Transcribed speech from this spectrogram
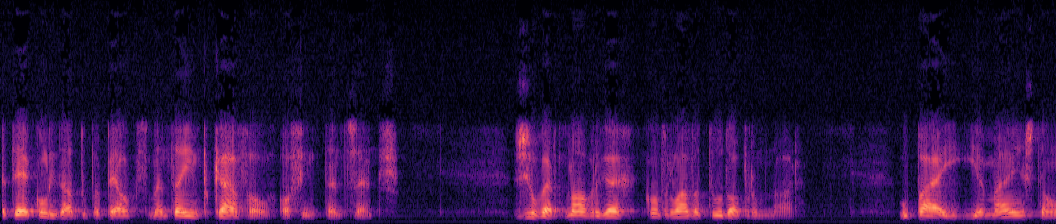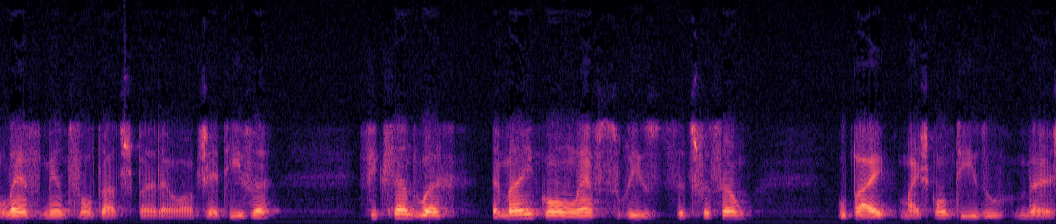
até a qualidade do papel que se mantém impecável ao fim de tantos anos. Gilberto Nóbrega controlava tudo ao pormenor. O pai e a mãe estão levemente voltados para a objetiva, fixando-a, a mãe com um leve sorriso de satisfação, o pai mais contido, mas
